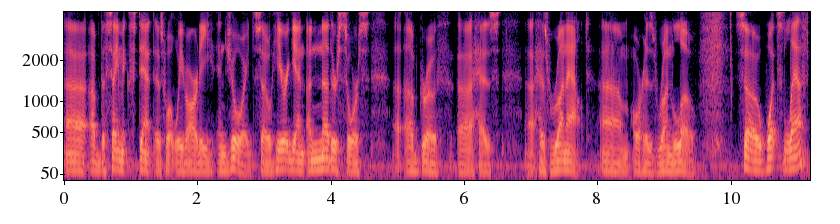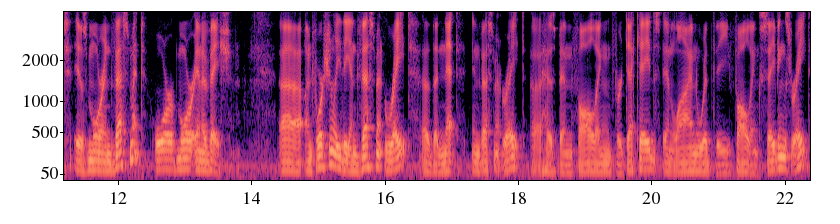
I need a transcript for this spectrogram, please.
uh, of the same extent as what we've already enjoyed. So here again, another source uh, of growth uh, has has run out um, or has run low. So what's left is more investment or more innovation. Uh, unfortunately, the investment rate, uh, the net investment rate, uh, has been falling for decades in line with the falling savings rate.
